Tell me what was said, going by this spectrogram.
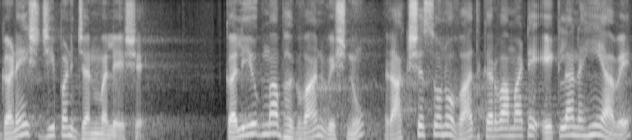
ગણેશજી પણ જન્મ લેશે. કલિયુગમાં ભગવાન વિષ્ણુ રાક્ષસોનો વાદ કરવા માટે એકલા નહીં આવે,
